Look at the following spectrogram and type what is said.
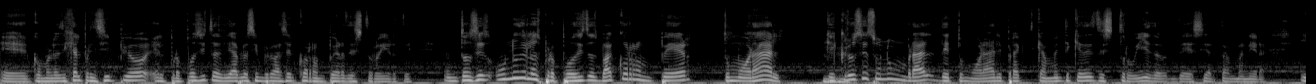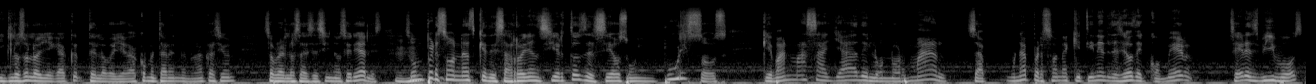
Eh, como les dije al principio, el propósito del diablo siempre va a ser corromper, destruirte. Entonces, uno de los propósitos va a corromper tu moral. Que cruces un umbral de tu moral y prácticamente quedes destruido de cierta manera. Incluso lo llegué te lo llegué a comentar en una ocasión sobre los asesinos seriales. Son personas que desarrollan ciertos deseos o impulsos que van más allá de lo normal. O sea, una persona que tiene el deseo de comer seres vivos,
